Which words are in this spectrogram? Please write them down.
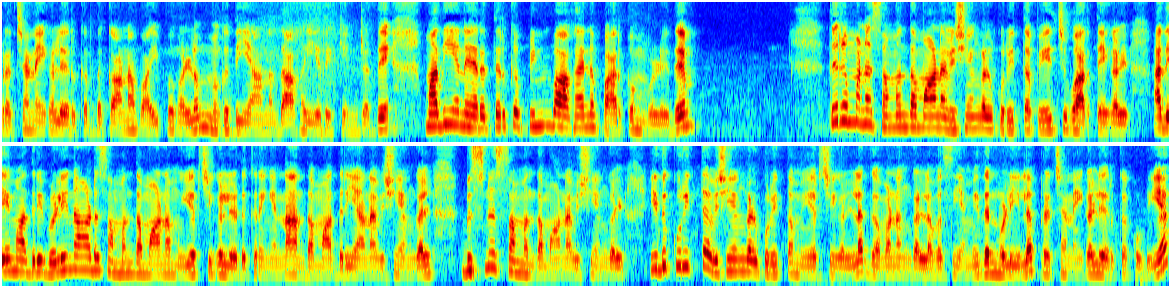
பிரச்சனைகள் இருக்கிறதுக்கான வாய்ப்புகளும் மிகுதியானதாக இருக்கின்றது. மதிய நேரத்திற்கு பின்பாகன்னு பார்க்கும் பொழுது திருமண சம்பந்தமான விஷயங்கள் குறித்த பேச்சுவார்த்தைகள் அதே மாதிரி வெளிநாடு சம்பந்தமான முயற்சிகள் எடுக்கிறீங்கன்னா அந்த மாதிரியான விஷயங்கள் பிஸ்னஸ் சம்பந்தமான விஷயங்கள் இது குறித்த விஷயங்கள் குறித்த முயற்சிகளில் கவனங்கள் அவசியம். இதன் வழியில் பிரச்சனைகள் இருக்கக்கூடிய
